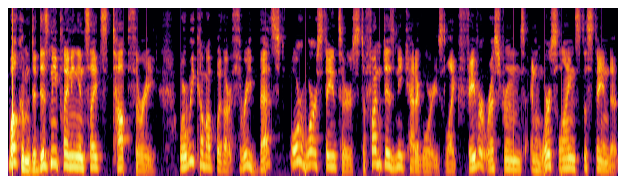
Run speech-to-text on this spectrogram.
Welcome to Disney Planning Insights Top 3, where we come up with our three best or worst answers to fun Disney categories like favorite restrooms and worst lines to stand in.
